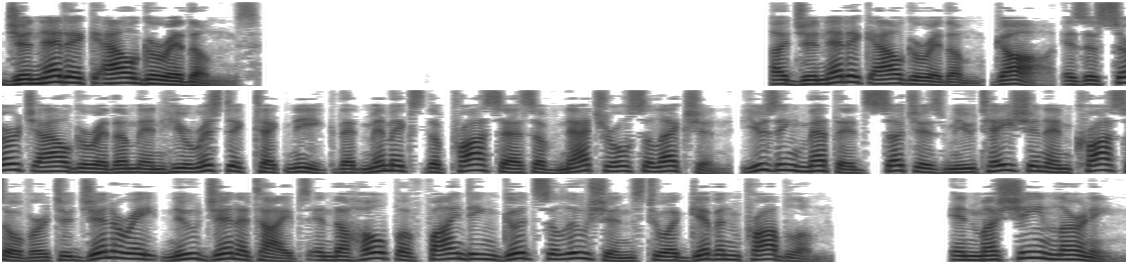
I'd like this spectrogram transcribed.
Genetic algorithms A genetic algorithm is a search algorithm and heuristic technique that mimics the process of natural selection, using methods such as mutation and crossover to generate new genotypes in the hope of finding good solutions to a given problem. In machine learning,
